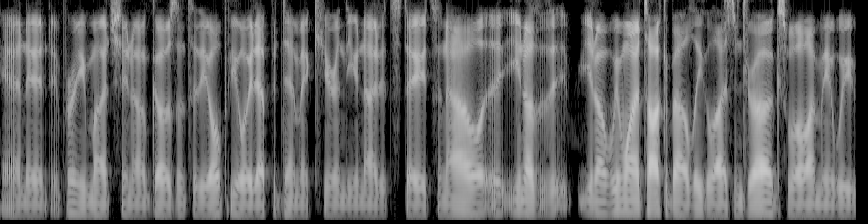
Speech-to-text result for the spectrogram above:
and it, it pretty much you know goes into the opioid epidemic here in the United States and how uh, you know the, you know we want to talk about legalizing drugs. Well, I mean we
